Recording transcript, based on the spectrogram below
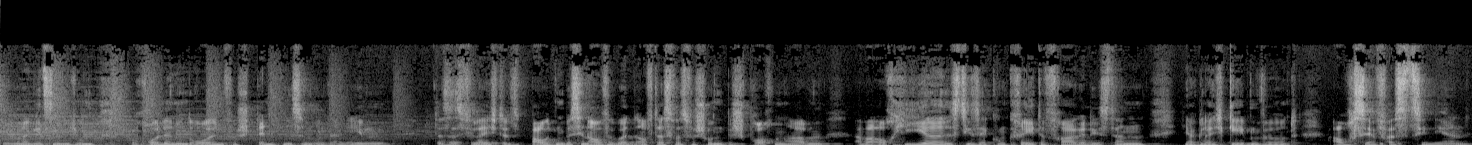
Thema. Da geht es nämlich um Rollen und Rollenverständnis im Unternehmen. Das ist vielleicht, das baut ein bisschen auf über, auf das, was wir schon besprochen haben. Aber auch hier ist die sehr konkrete Frage, die es dann ja gleich geben wird, auch sehr faszinierend.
